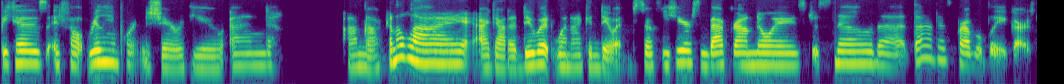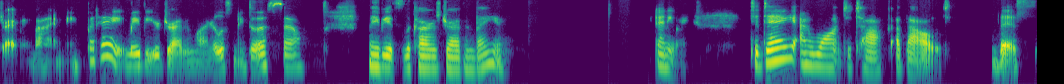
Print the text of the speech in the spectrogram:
because it felt really important to share with you. And I'm not going to lie, I got to do it when I can do it. So if you hear some background noise, just know that that is probably cars driving behind me. But hey, maybe you're driving while you're listening to this, so maybe it's the cars driving by you. Anyway, today I want to talk about this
